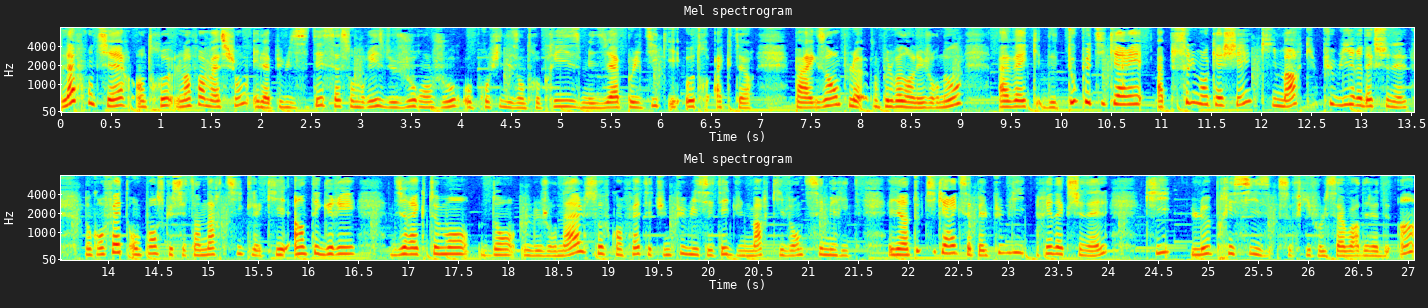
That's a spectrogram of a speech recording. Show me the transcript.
la frontière entre l'information et la publicité s'assombrisse de jour en jour au profit des entreprises, médias, politiques et autres acteurs. Par exemple, on peut le voir dans les journaux, avec des tout petits carrés absolument cachés qui marquent public rédactionnel. Donc en fait, on pense que c'est un article qui est intégré directement dans le journal, sauf qu'en fait, c'est une publicité d'une marque qui vante ses mérites. Et il y a un tout petit carré qui s'appelle public rédactionnel qui le précise, sauf qu'il faut le savoir déjà de 1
